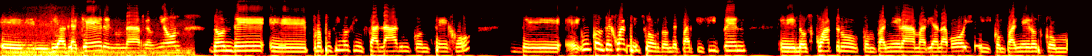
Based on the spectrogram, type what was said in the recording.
el día de ayer en una reunión donde propusimos instalar un consejo de eh, un consejo asesor donde participen eh, los cuatro, compañera Mariana Boy y compañeros como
